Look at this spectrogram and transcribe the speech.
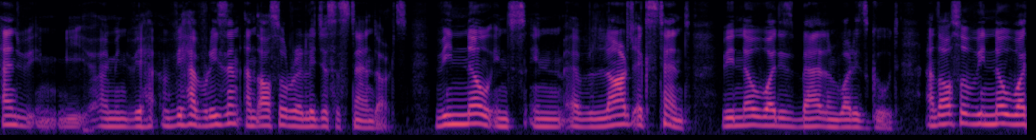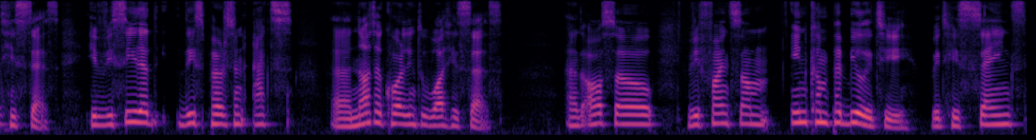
and we, I mean we ha- we have reason and also religious standards. We know in in a large extent we know what is bad and what is good, and also we know what he says. If we see that this person acts uh, not according to what he says, and also we find some incompatibility with his sayings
